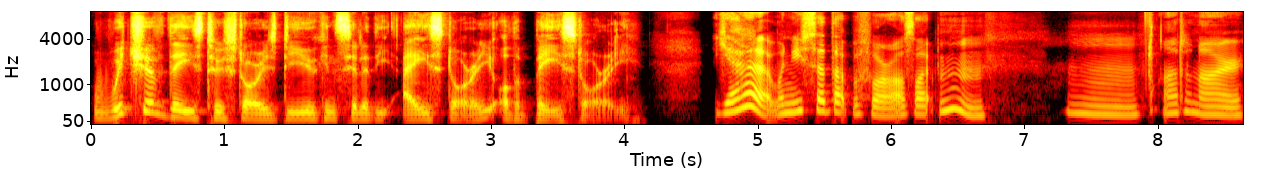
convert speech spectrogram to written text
Which of these two stories do you consider the A story or the B story? Yeah, when you said that before, I was like, hmm, hmm, I don't know.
